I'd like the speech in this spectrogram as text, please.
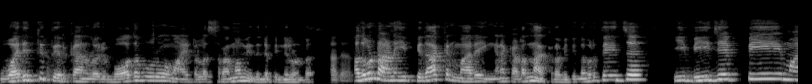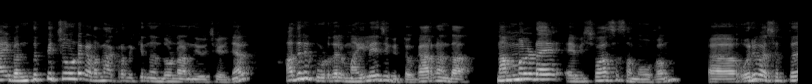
വരുത്തി തീർക്കാനുള്ള ഒരു ബോധപൂർവമായിട്ടുള്ള ശ്രമം ഇതിന്റെ പിന്നിലുണ്ട്. അതുകൊണ്ടാണ് ഈ പിതാക്കന്മാരെ ഇങ്ങനെ കടന്നാക്രമിക്കുന്നത്. പ്രത്യേകിച്ച് ഈ ബി ജെ പിയുമായി ബന്ധിപ്പിച്ചുകൊണ്ട് കടന്നാക്രമിക്കുന്നത് എന്തുകൊണ്ടാണെന്ന് ചോദിച്ചു കഴിഞ്ഞാൽ അതിന് കൂടുതൽ മൈലേജ് കിട്ടും. കാരണം എന്താ? നമ്മളുടെ വിശ്വാസ സമൂഹം ഒരു വശത്ത്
